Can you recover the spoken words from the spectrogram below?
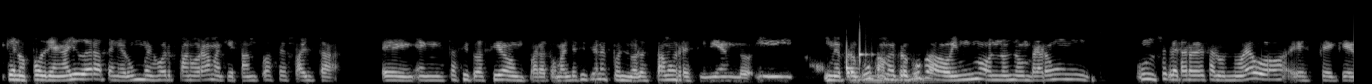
que nos podrían ayudar a tener un mejor panorama que tanto hace falta en, en esta situación para tomar decisiones, pues no lo estamos recibiendo. Y, y me preocupa, me preocupa. Hoy mismo nos nombraron un, un secretario de salud nuevo, este, que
